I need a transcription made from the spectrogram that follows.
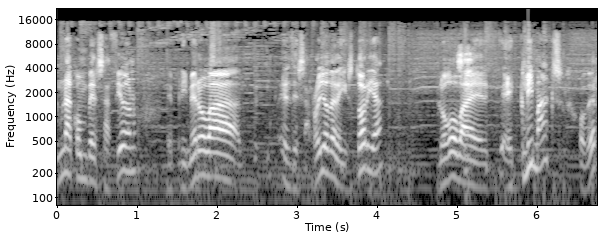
una conversación, eh, primero va el desarrollo de la historia, luego va el, el clímax, joder.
